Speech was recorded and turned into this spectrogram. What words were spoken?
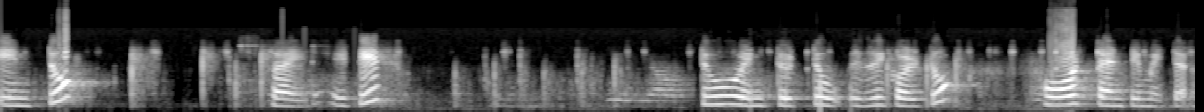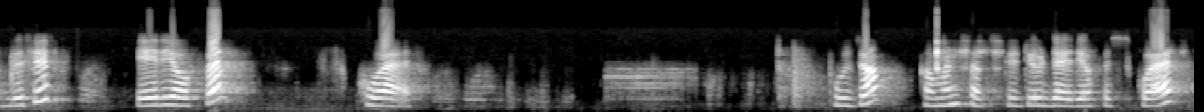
into side. It is 2 into 2 is equal to 4 centimeter. This is area of a square. Pooja, come and substitute the area of a square.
